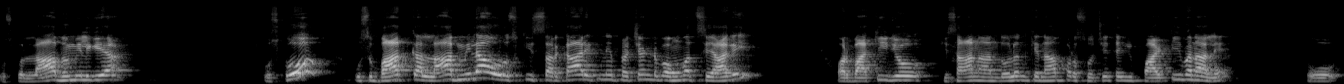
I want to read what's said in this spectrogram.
उसको लाभ मिल गया। उसको, उस बात का लाभ मिला और उसकी सरकार इतने प्रचंड बहुमत से आ गई। और बाकी जो किसान आंदोलन के नाम पर सोचे थे कि पार्टी बना ले तो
